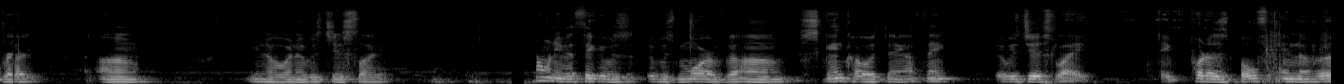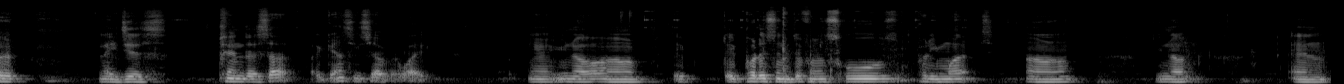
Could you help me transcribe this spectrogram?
great, um, you know, and it was just like I don't even think it was it was more of a um, skin color thing. I think it was just like they put us both in the hood and they just pinned us up against each other. Like and you know, um, they they put us in different schools pretty much. Um, you know, and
